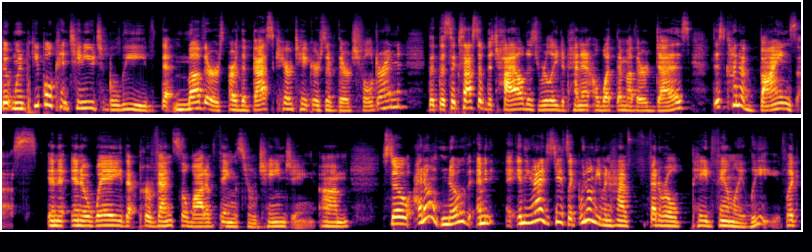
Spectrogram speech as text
but when people continue to believe that mothers are the best caretakers of their children that the success of the child is really dependent on what the mother does this kind of binds us in a, in a way that prevents a lot of things from changing um, so I don't know. I mean, in the United States, like we don't even have federal paid family leave. Like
